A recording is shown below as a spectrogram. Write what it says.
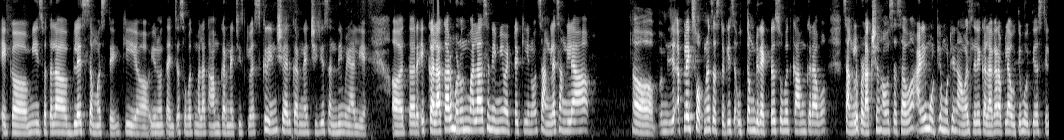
एक मी स्वतःला ब्लेस समजते की यु नो त्यांच्यासोबत मला काम करण्याची किंवा स्क्रीन शेअर करण्याची जी संधी मिळाली आहे. तर एक कलाकार म्हणून मला असं नेहमी वाटतं की यु नो चांगल्या चांगल्या म्हणजे आपलं एक स्वप्नच असतं की उत्तम डिरेक्टरसोबत काम करावं चांगलं प्रोडक्शन हाऊस असावं आणि मोठे मोठे नावाजलेले कलाकार आपल्या अवतीभोवती असतील.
